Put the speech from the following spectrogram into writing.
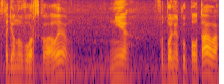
стадіону Ворскла, але ні футбольний клуб Полтава,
